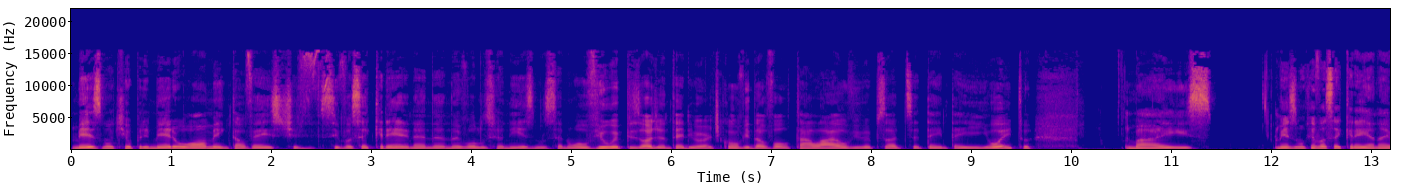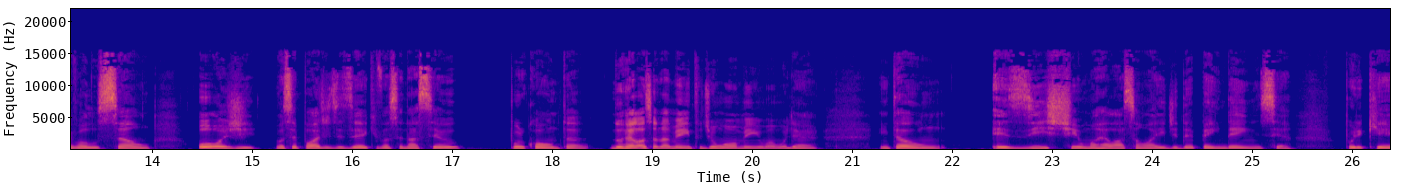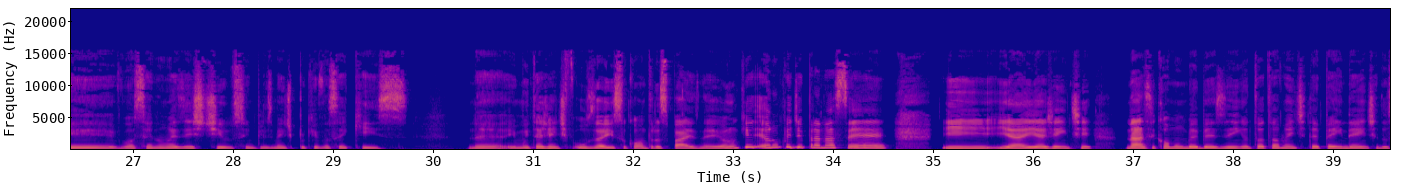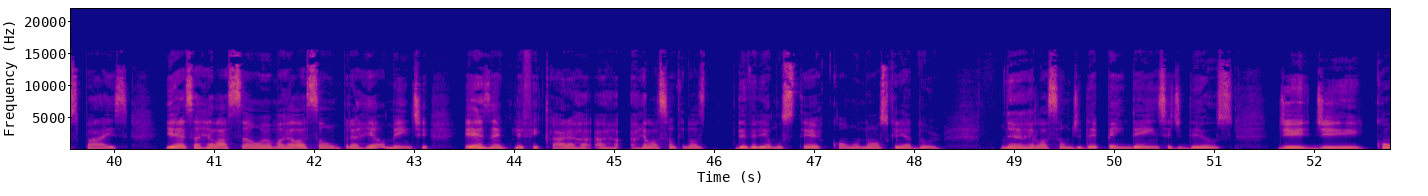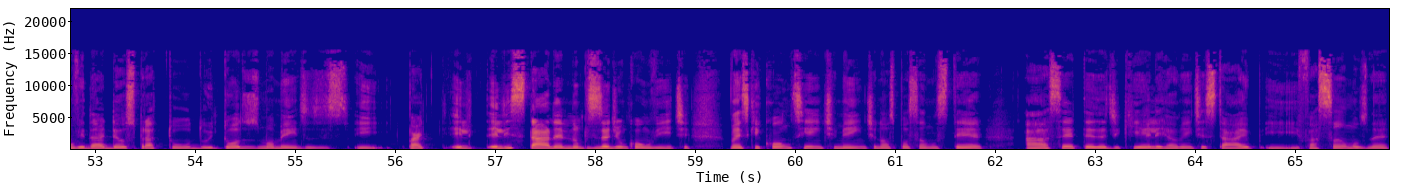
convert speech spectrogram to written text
Mesmo que o primeiro homem, talvez, se você crê né, no evolucionismo, você não ouviu o episódio anterior, te convido a voltar lá, ouvir o episódio 78 mas mesmo que você creia na evolução, hoje você pode dizer que você nasceu por conta do relacionamento de um homem e uma mulher. Então, existe uma relação aí de dependência, porque você não existiu simplesmente porque você quis, né? E muita gente usa isso contra os pais, né? Eu não, eu não pedi para nascer. E, e aí a gente nasce como um bebezinho totalmente dependente dos pais, e essa relação é uma relação para realmente exemplificar a, a, a, relação que nós deveríamos ter com o nosso Criador, né? A relação de dependência de Deus, de, de convidar Deus para tudo, em todos os momentos, e ele, ele está, né? Ele não precisa de um convite, mas que conscientemente nós possamos ter a certeza de que ele realmente está e, e, e façamos, né?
